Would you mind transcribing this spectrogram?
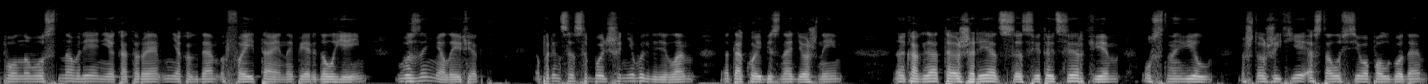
полного восстановления, которое некогда Фэй тайно передал ей, возымело эффект. Принцесса больше не выглядела такой безнадежной. Когда-то жрец Святой Церкви установил, что жить ей осталось всего полгода.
